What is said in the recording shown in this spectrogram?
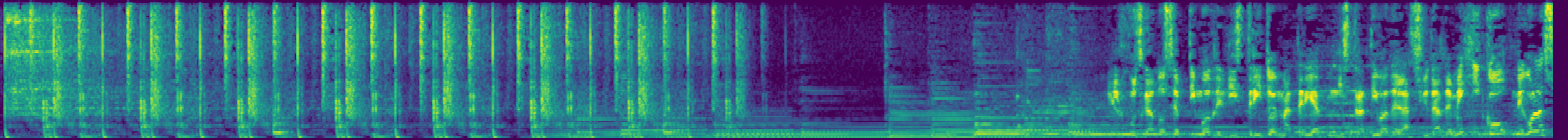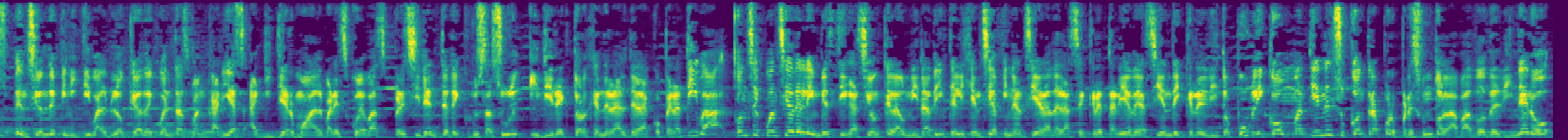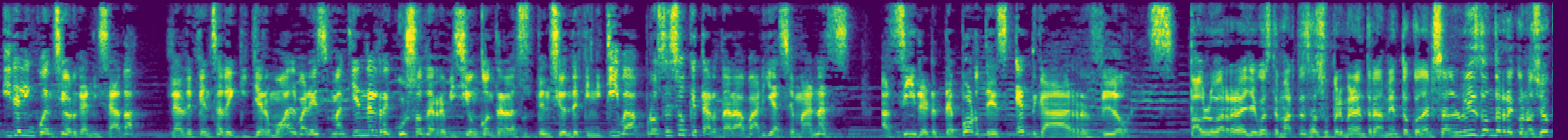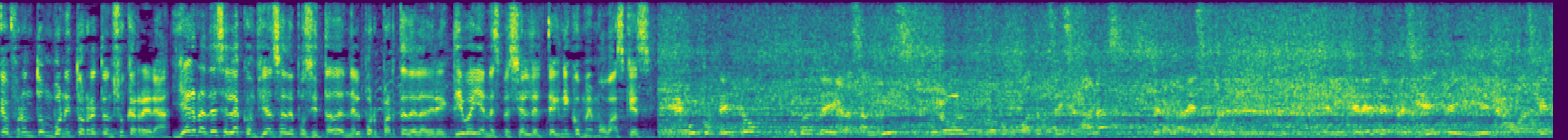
Juzgado séptimo de distrito en materia administrativa de la Ciudad de México negó la suspensión definitiva al bloqueo de cuentas bancarias a Guillermo Álvarez Cuevas, presidente de Cruz Azul y director general de la cooperativa, consecuencia de la investigación que la Unidad de Inteligencia Financiera de la Secretaría de Hacienda y Crédito Público mantiene en su contra por presunto lavado de dinero y delincuencia organizada. La defensa de Guillermo Álvarez mantiene el recurso de revisión contra la suspensión definitiva, proceso que tardará varias semanas. A Cider Deportes, Edgar Flores. Pablo Barrera llegó este martes a su primer entrenamiento con el San Luis, donde reconoció que afronta un bonito reto en su carrera y agradece la confianza depositada en él por parte de la directiva y en especial del técnico Memo Vázquez. Eh, muy contento, muy contento de llegar a San Luis. Duró, duró como cuatro o seis semanas, pero agradezco el, el interés del presidente y de Memo Vázquez,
